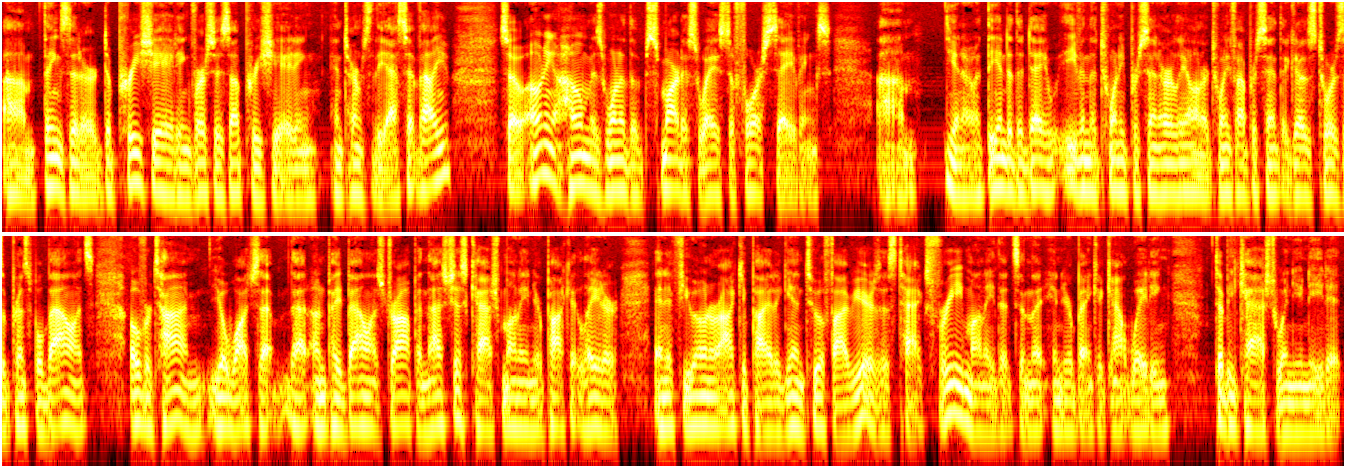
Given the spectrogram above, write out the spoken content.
um, things that are depreciating versus appreciating in terms of the asset value. So, owning a home is one of the smartest ways to force savings. Um, you know, at the end of the day, even the 20% early on or 25% that goes towards the principal balance, over time, you'll watch that, that unpaid balance drop, and that's just cash money in your pocket later. And if you own or occupy it again two or five years, it's tax free money that's in, the, in your bank account waiting to be cashed when you need it.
